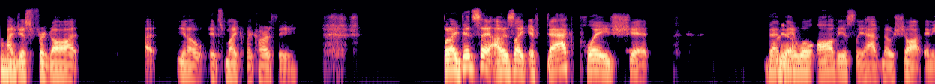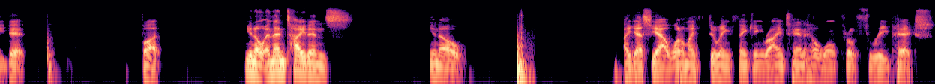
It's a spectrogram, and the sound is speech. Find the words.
Mm-hmm. I just forgot, I, you know, it's Mike McCarthy. but I did say, I was like, if Dak plays shit, then yeah. they will obviously have no shot. And he did. But, you know, and then Titans you know, I guess, yeah, what am I doing thinking Ryan Tannehill won't throw three picks?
